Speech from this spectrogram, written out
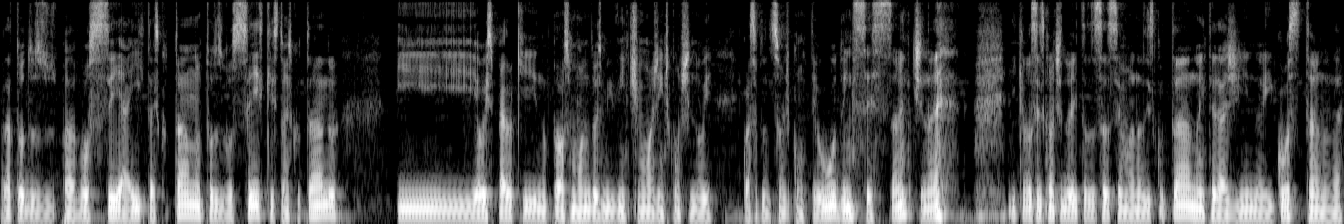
para todos, para você aí que está escutando, todos vocês que estão escutando. E eu espero que no próximo ano, 2021, a gente continue com essa produção de conteúdo incessante, né? e que vocês continuem todas essas semanas escutando, interagindo e gostando, né?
